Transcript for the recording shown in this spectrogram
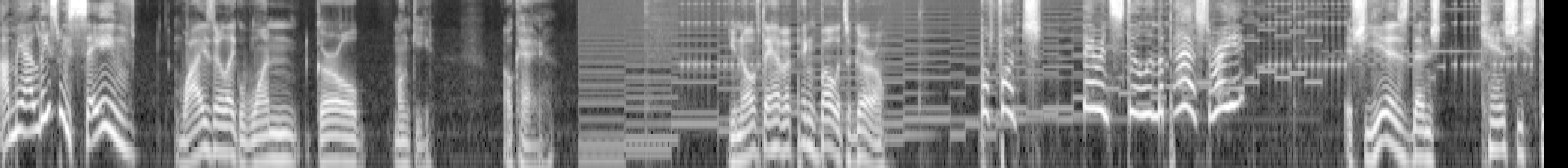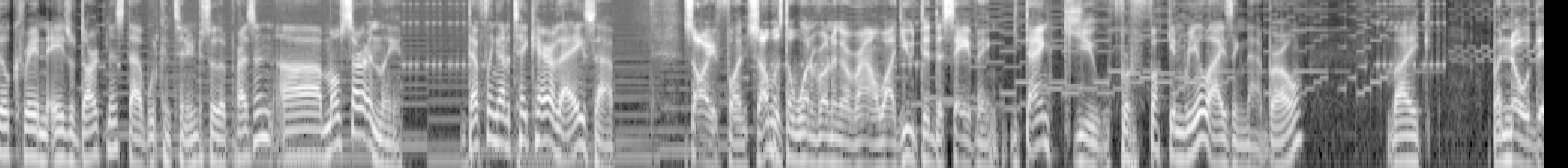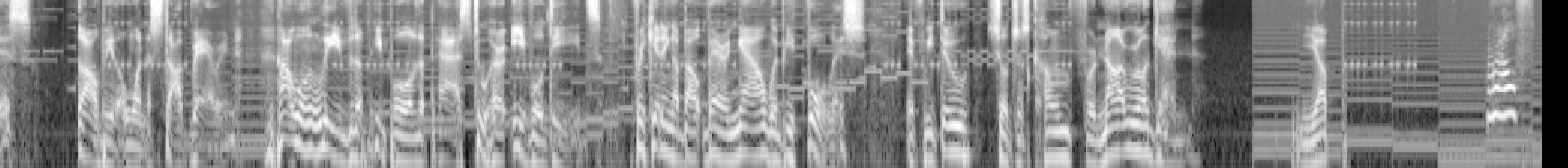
I mean, at least we saved. Why is there like one girl monkey? Okay. You know, if they have a pink bow, it's a girl. But Funch, Veran's still in the past, right? If she is, then sh- can't she still create an age of darkness that would continue to the present? Uh, most certainly. Definitely got to take care of that ASAP. Sorry, Funch. I was the one running around while you did the saving. Thank you for fucking realizing that, bro. Like, But know this. I'll be the one to stop Veran. I won't leave the people of the past to her evil deeds. Forgetting about Veran now would be foolish. If we do, she'll just come for Nayru again. yup. Ralph,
